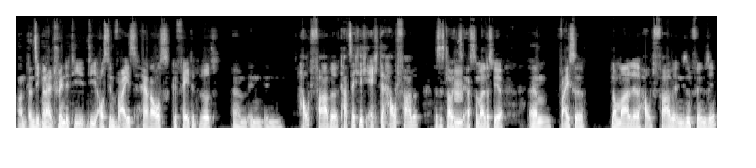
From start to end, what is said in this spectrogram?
Und dann sieht man halt Trinity, die aus dem Weiß heraus gefadet wird, ähm, in, in Hautfarbe, tatsächlich echte Hautfarbe. Das ist, glaube ich, Mhm. das erste Mal, dass wir ähm, weiße, normale Hautfarbe in diesem Film sehen.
